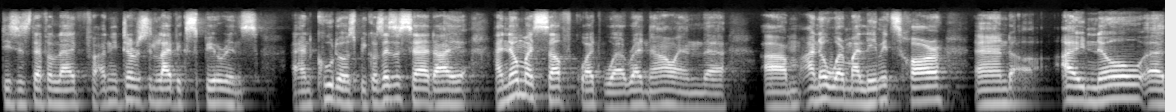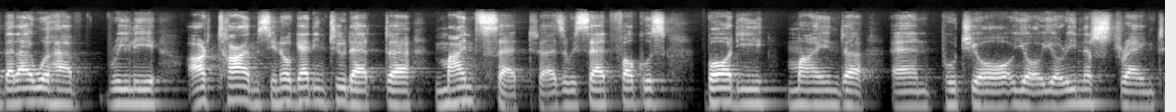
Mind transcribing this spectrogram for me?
this is definitely life, an interesting life experience and kudos because as i said i i know myself quite well right now and uh, um, i know where my limits are and i know uh, that i will have really hard times you know get into that uh, mindset as we said focus body mind uh, and put your your your inner strength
